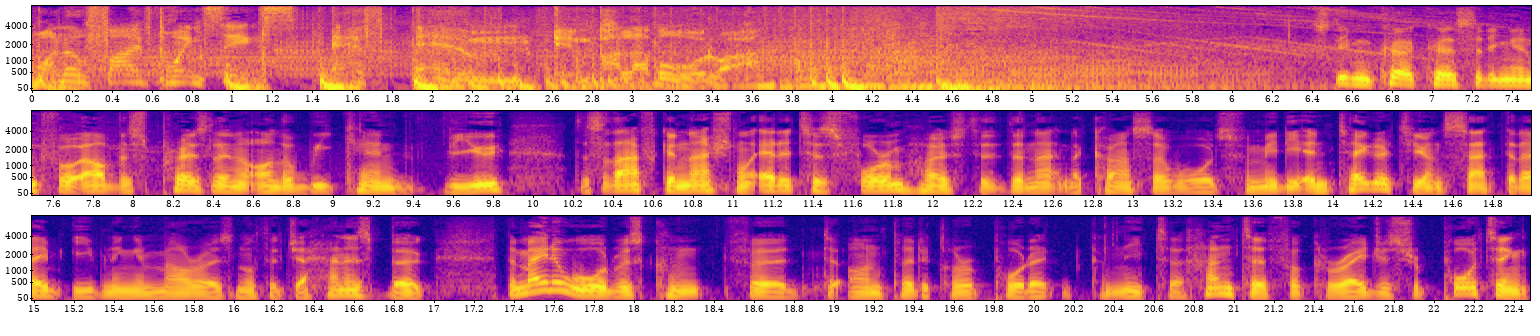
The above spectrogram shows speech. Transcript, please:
105.6 FM in Phalaborwa. Stephen Kirker sitting in for Elvis Preslin on the Weekend View. The South African National Editors Forum hosted the Nat Nakasa Awards for Media Integrity on Saturday evening in Melrose, north of Johannesburg. The main award was conferred on political reporter Qaanitah Hunter for courageous reporting.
